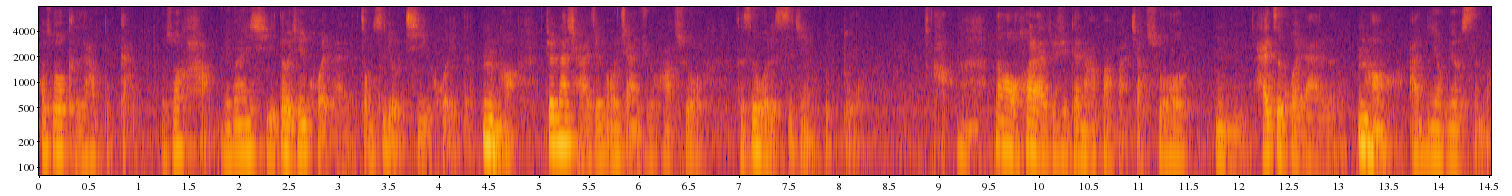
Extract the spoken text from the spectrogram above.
他说，可是他不敢。我说好，没关系，都已经回来了，总是有机会的。嗯好，就那小孩就跟我讲一句话说，可是我的时间不多。好，那我后来就去跟他爸爸讲说，嗯，孩子回来了，嗯好啊，你有没有什么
